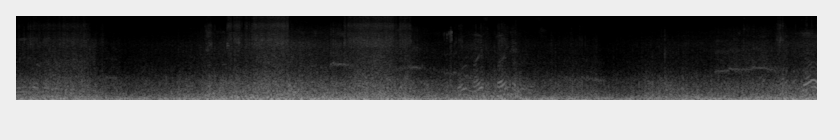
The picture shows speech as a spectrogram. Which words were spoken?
Really amazing. What a nice climate it is. Yeah.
